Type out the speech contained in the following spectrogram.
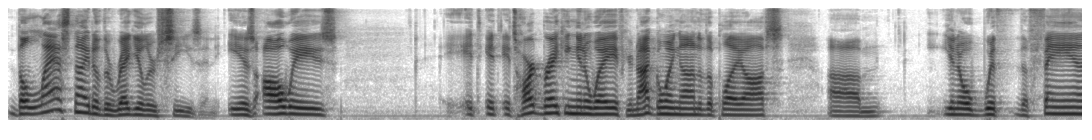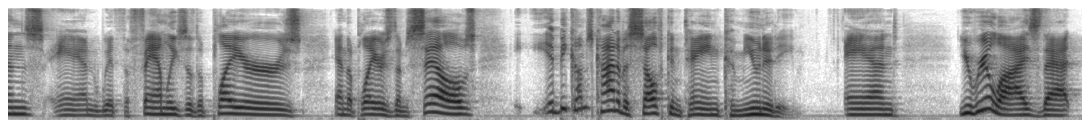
the last night of the regular season is always it, it, it's heartbreaking in a way if you're not going on to the playoffs. Um, you know, with the fans and with the families of the players and the players themselves, it becomes kind of a self contained community. And you realize that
